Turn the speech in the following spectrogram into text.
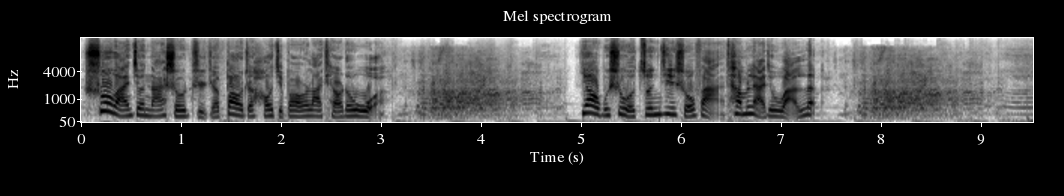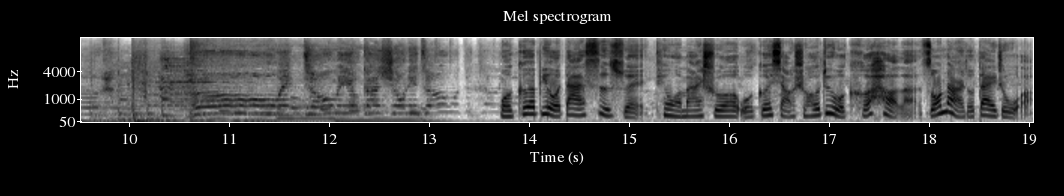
说完就拿手指着抱着好几包辣条的我，要不是我遵纪守法，他们俩就完了。我哥比我大四岁，听我妈说，我哥小时候对我可好了，走哪儿都带着我。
